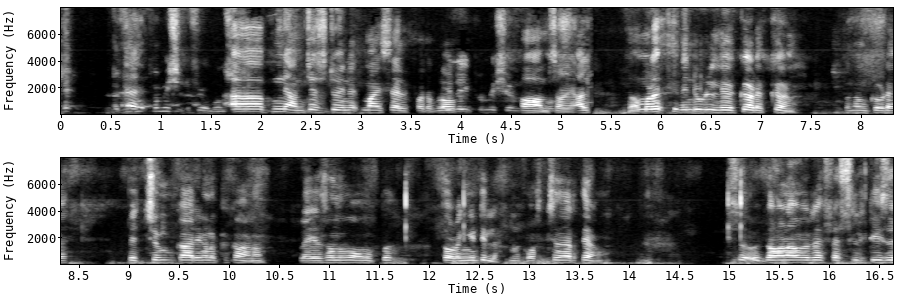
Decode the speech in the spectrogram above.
You permission to film on? Uh, no, I'm just doing it myself for the you vlog. need permission. oh i'm sorry നമ്മൾ ഇതിന്റെ ഉള്ളിലേക്ക് കിടക്കുകയാണ് അപ്പം നമുക്കിവിടെ വെച്ചും കാര്യങ്ങളൊക്കെ കാണാം പ്ലേയേഴ്സ് ഒന്ന് വാമപ്പ് തുടങ്ങിയിട്ടില്ല. നമ്മൾ കുറച്ച് നേരത്തെയാണ് സോ ഇതാണ് അവരുടെ ഫെസിലിറ്റീസ്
